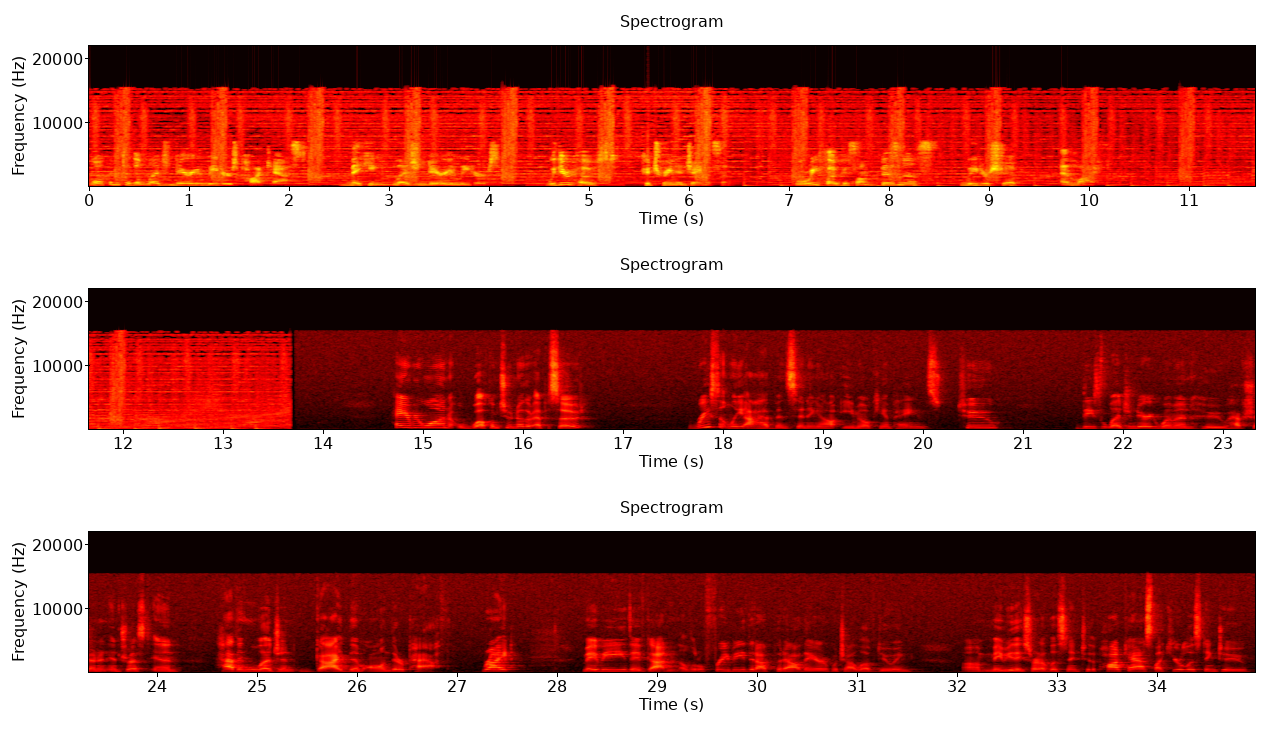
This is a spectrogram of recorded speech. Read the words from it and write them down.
Welcome to the Legendary Leaders Podcast, Making Legendary Leaders, with your host, Katrina Jameson, where we focus on business, leadership, and life. Hey everyone, welcome to another episode. Recently, I have been sending out email campaigns to these legendary women who have shown an interest in having legend guide them on their path, right? Maybe they've gotten a little freebie that I've put out there, which I love doing. Um, maybe they started listening to the podcast like you're listening to.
